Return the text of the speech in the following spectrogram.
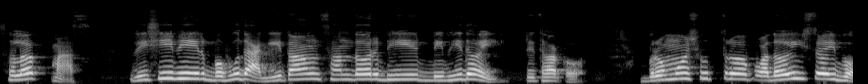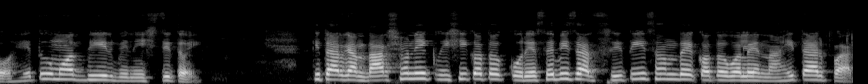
শ্লোক মাস ঋষিভীর বহুদা গীতম ছন্দর্ভীর বিবিধই পৃথক। ব্রহ্মসূত্র পদৈশৈব কিতার গান? দার্শনিক ঋষি কত করেছে বিচার? স্মৃতি ছন্দে কত বলে নাহি তার পার?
